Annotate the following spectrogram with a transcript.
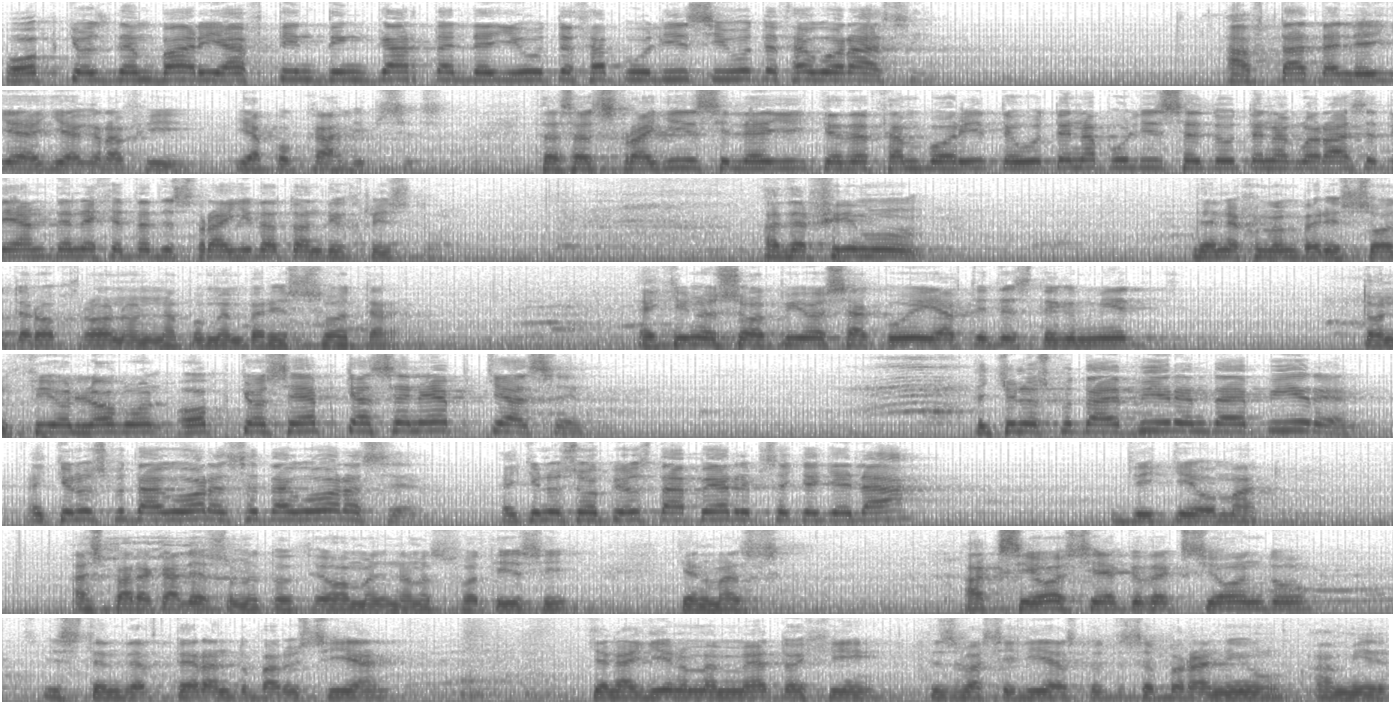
όποιος δεν πάρει αυτήν την κάρτα λέγει ούτε θα πουλήσει ούτε θα αγοράσει αυτά τα λέγει η Αγία Γραφή η Αποκάλυψη θα σας σφραγίσει λέγει και δεν θα μπορείτε ούτε να πουλήσετε ούτε να αγοράσετε αν δεν έχετε τη σφραγίδα του Αντιχρίστου αδερφοί μου δεν έχουμε περισσότερο χρόνο να πούμε περισσότερα. Εκείνος ο οποίος ακούει αυτή τη στιγμή των Θείο Λόγων, όποιος έπιασε, έπιασε. Εκείνος που τα επήρε, τα επήρε. Εκείνος που τα αγόρασε, τα αγόρασε. Εκείνος ο οποίος τα απέρριψε και γελά, δικαίωμά του. Ας παρακαλέσουμε τον Θεό μας να μας φωτίσει και να μας αξιώσει εκ δεξιών Του στην Δευτέρα του παρουσία και να γίνουμε μέτοχοι της Βασιλείας του της Εμπορανίου. Αμήν.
